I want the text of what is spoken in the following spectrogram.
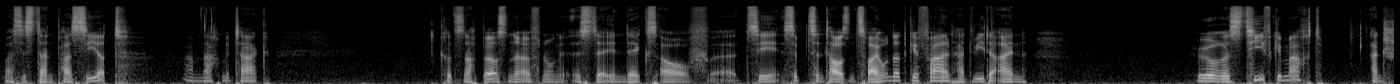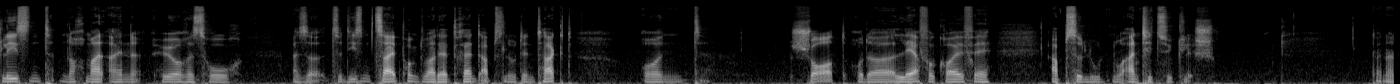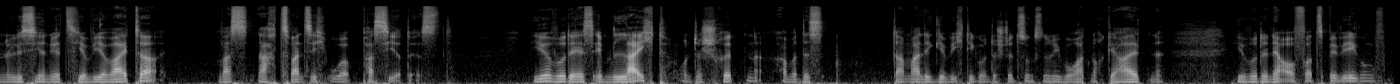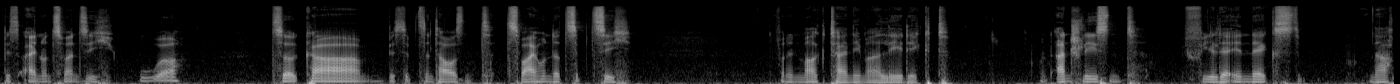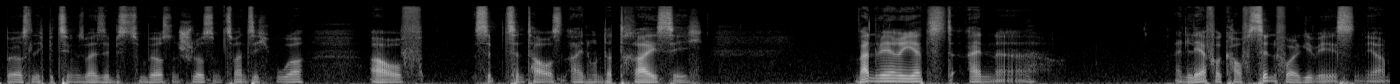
Was ist dann passiert am Nachmittag? Kurz nach Börseneröffnung ist der Index auf 17.200 äh, gefallen, hat wieder ein höheres Tief gemacht, anschließend nochmal ein höheres Hoch. Also zu diesem Zeitpunkt war der Trend absolut intakt und Short- oder Leerverkäufe absolut nur antizyklisch. Dann analysieren wir jetzt hier wieder weiter was nach 20 Uhr passiert ist. Hier wurde es eben leicht unterschritten, aber das damalige wichtige Unterstützungsniveau hat noch gehalten. Hier wurde eine Aufwärtsbewegung bis 21 Uhr circa bis 17.270 von den Marktteilnehmern erledigt. Und anschließend fiel der Index nachbörslich bzw. bis zum Börsenschluss um 20 Uhr auf 17.130. Wann wäre jetzt ein, äh, ein Leerverkauf sinnvoll gewesen? Ja.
